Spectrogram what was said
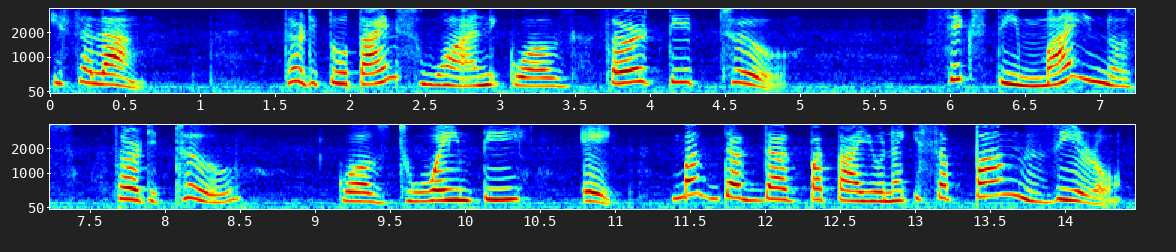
Isa lang. 32 times 1 equals 32. 60 minus 32 equals 28. Magdagdag pa tayo ng isa pang 0.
